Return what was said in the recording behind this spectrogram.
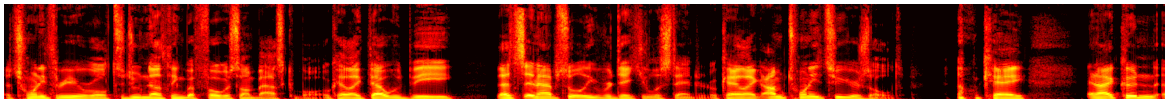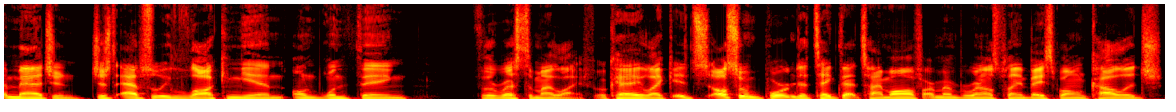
a 23 year old to do nothing but focus on basketball. Okay. Like that would be, that's an absolutely ridiculous standard. Okay. Like I'm 22 years old. Okay. And I couldn't imagine just absolutely locking in on one thing for the rest of my life. Okay. Like it's also important to take that time off. I remember when I was playing baseball in college,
